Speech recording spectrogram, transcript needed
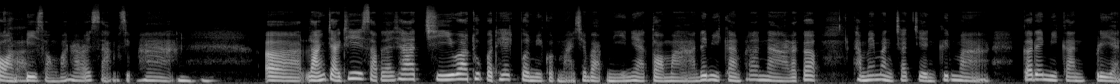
ก่อนค่ะปี 2535อือฮึเอ่อ หลังจากที่สหประชาชาติชี้ว่าทุกประเทศควรมีกฎหมายฉบับนี้เนี่ยต่อมาได้มีการพัฒนาแล้วก็ทำให้มันชัดเจนขึ้นมา ก็ได้มีการเปลี่ยน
